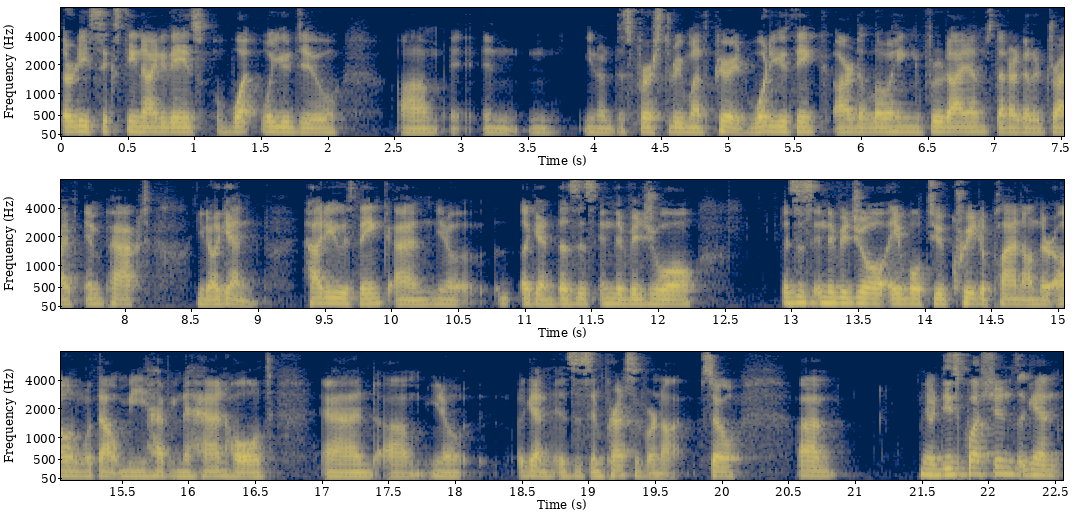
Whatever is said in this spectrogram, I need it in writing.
30, 60, 90 days. What will you do um, in, in you know this first three month period. What do you think are the low hanging fruit items that are going to drive impact? You know, again, how do you think? And you know, again, does this individual is this individual able to create a plan on their own without me having to handhold? And um, you know, again, is this impressive or not? So, um, you know, these questions again,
